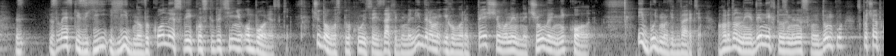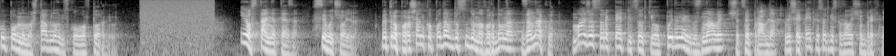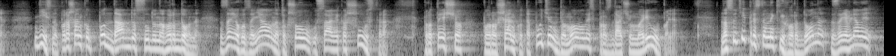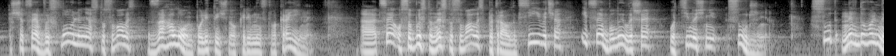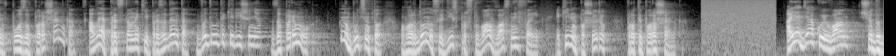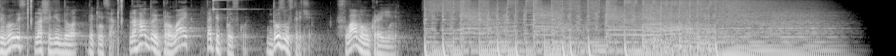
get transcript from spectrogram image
Зеленський гідно виконує свої конституційні обов'язки, чудово спілкується із західними лідерами і говорить те, що вони не чули ніколи. І будьмо відверті, Гордон не єдиний, хто змінив свою думку з початку повномасштабного військового вторгнення. І остання теза сивочольна. Петро Порошенко подав до суду на Гордона за наклеп. Майже 45% опитаних знали, що це правда. Лише 5% сказали, що брехня. Дійсно, Порошенко подав до суду на Гордона за його заяву на ток-шоу у Савіка Шустера про те, що Порошенко та Путін домовились про здачу Маріуполя. На суді представники Гордона заявляли, що це висловлювання стосувалось загалом політичного керівництва країни. Е, Це особисто не стосувалось Петра Олексійовича, і це були лише оціночні судження. Суд не вдовольнив позов Порошенка, але представники президента видали таке рішення за перемогу. Ну, буцімто Гордон у суді спростував власний фейк, який він поширив проти Порошенка. А я дякую вам, що додивились наше відео до кінця. Нагадую про лайк та підписку. До зустрічі! Слава Україні!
